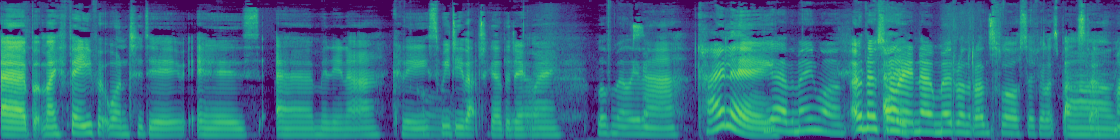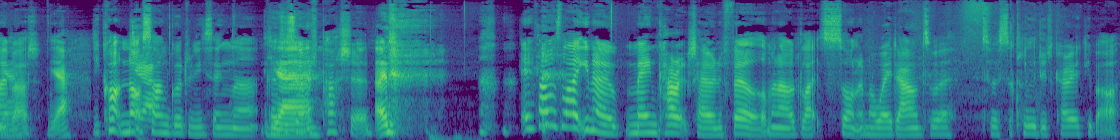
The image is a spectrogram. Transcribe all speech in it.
Uh, but my favourite one to do is uh, Millionaire Kelis. we do that together, don't we? Love Millionaire. Kylie. Yeah, the main one. Oh no, sorry, Oh. no, Murder on the Dance Floor. So Sophie Ellis Bextor. Oh, My yeah. bad. Yeah. You can't not sound good when you sing that. 'cause Yeah. There's so much passion. I. If I was like, you know, main character in a film and I would like saunter my way down to a to a secluded karaoke bar,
